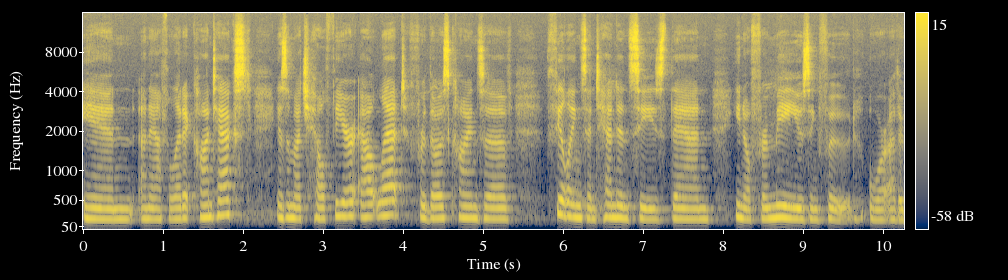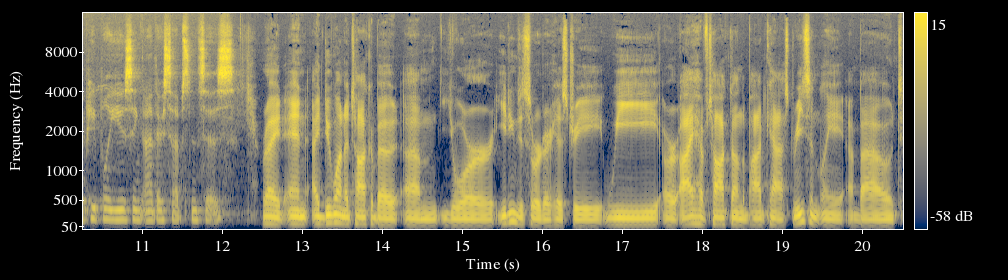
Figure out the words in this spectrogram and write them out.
in an athletic context is a much healthier outlet for those kinds of feelings and tendencies than, you know, for me using food or other people using other substances. Right, and I do want to talk about um, your eating disorder history. We, or I, have talked on the podcast recently about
